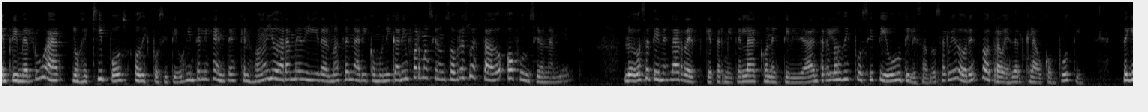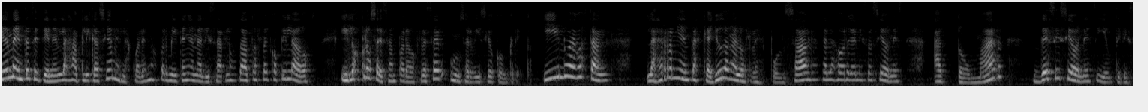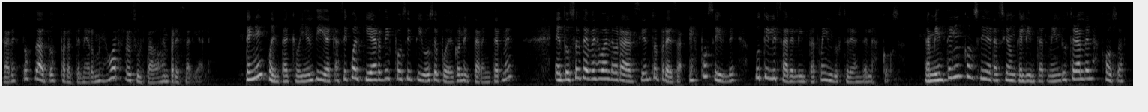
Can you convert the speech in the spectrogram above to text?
En primer lugar, los equipos o dispositivos inteligentes que nos van a ayudar a medir, almacenar y comunicar información sobre su estado o funcionamiento. Luego se tiene la red que permite la conectividad entre los dispositivos utilizando servidores o a través del cloud computing. Seguidamente se tienen las aplicaciones, las cuales nos permiten analizar los datos recopilados y los procesan para ofrecer un servicio concreto. Y luego están las herramientas que ayudan a los responsables de las organizaciones a tomar decisiones y utilizar estos datos para tener mejores resultados empresariales. Ten en cuenta que hoy en día casi cualquier dispositivo se puede conectar a Internet. Entonces debes valorar si en tu empresa es posible utilizar el Internet Industrial de las Cosas. También ten en consideración que el Internet Industrial de las Cosas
